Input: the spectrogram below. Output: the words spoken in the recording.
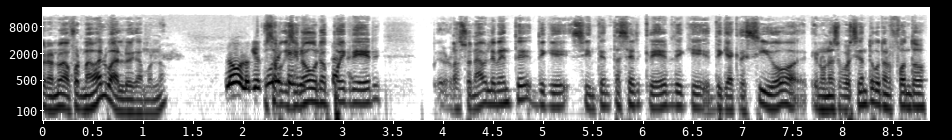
una nueva forma de evaluarlo, digamos, ¿no? No, lo que ocurre o sea, porque es si no uno puede creer razonablemente de que se intenta hacer creer de que, de que ha crecido en un 11% cuando en el fondo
